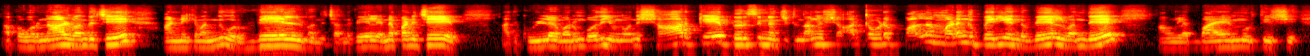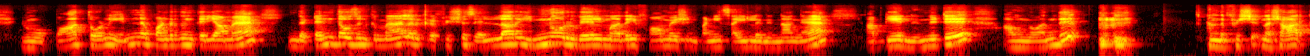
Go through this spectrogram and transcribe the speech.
அப்போ ஒரு நாள் வந்துச்சு. அன்னைக்கு வந்து ஒரு வேல் வந்துச்சு. அந்த வேல் என்ன பண்ணுச்சு? அதுக்குள்ள வரும்போது இவங்க வந்து ஷார்க்கே பெருசுன்னு நினைச்சிட்டு இருந்தாங்க. ஷார்க்கை விட பல மடங்கு பெரிய இந்த வேல் வந்து அவங்கள பயமுறுத்திடுச்சு இவங்க பார்த்த உடனே என்ன பண்றதுன்னு தெரியாம இந்த டென் தௌசண்ட்க்கு மேல இருக்கிற ஃபிஷ்ஷஸ் எல்லாரும் இன்னொரு வேல் மாதிரி ஃபார்மேஷன் பண்ணி சைட்ல நின்னாங்க. அப்படியே நின்றுட்டு அவங்க வந்து அந்த ஃபிஷ் இந்த ஷார்க்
